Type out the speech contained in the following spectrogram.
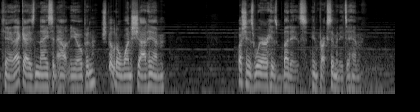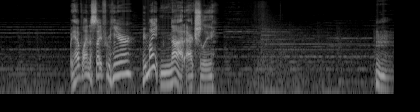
Okay, that guy's nice and out in the open. Should be able to one-shot him. Question is where are his buddies in proximity to him. We have line of sight from here? We might not, actually. Hmm.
